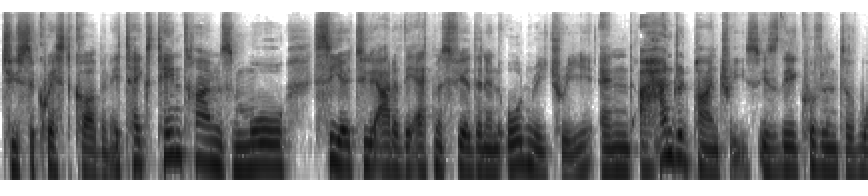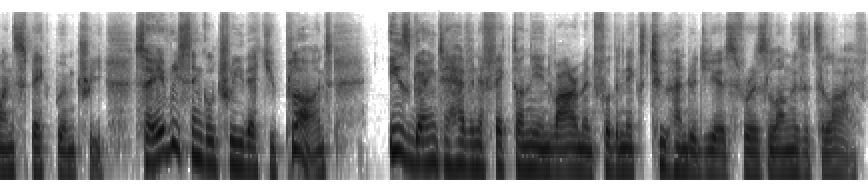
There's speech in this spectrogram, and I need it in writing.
to sequester carbon. It takes 10 times more CO2 out of the atmosphere than an ordinary tree, and 100 pine trees is the equivalent of one spekboom tree. So every single tree that you plant is going to have an effect on the environment for the next 200 years for as long as it's alive.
